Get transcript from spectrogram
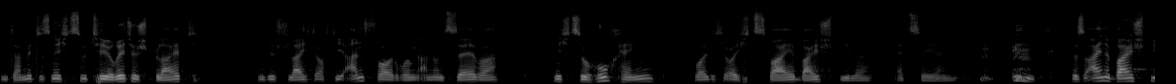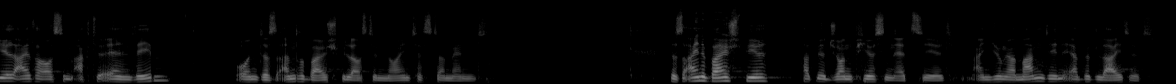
Und damit es nicht zu theoretisch bleibt und wir vielleicht auch die Anforderungen an uns selber nicht zu hoch hängen, wollte ich euch zwei Beispiele erzählen. Das eine Beispiel einfach aus dem aktuellen Leben und das andere Beispiel aus dem Neuen Testament. Das eine Beispiel hat mir John Pearson erzählt, ein junger Mann, den er begleitet.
